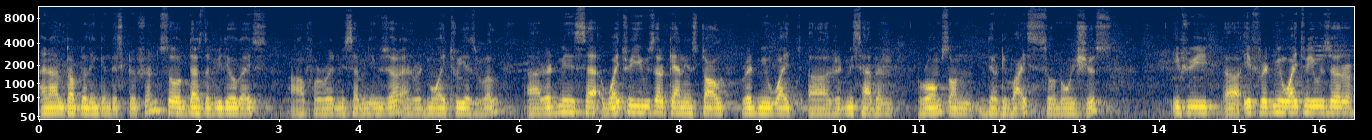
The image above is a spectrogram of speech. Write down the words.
and I'll drop the link in the description. So that's the video guys uh, for Redmi 7 user and Redmi Y3 as well. Uh, Redmi Y3 user can install Redmi Y uh, Redmi 7 ROMs on their device so no issues. If we uh, if Redmi Y3 user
